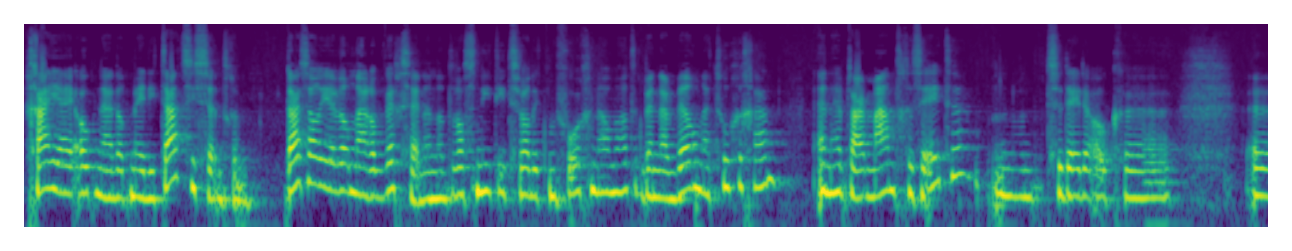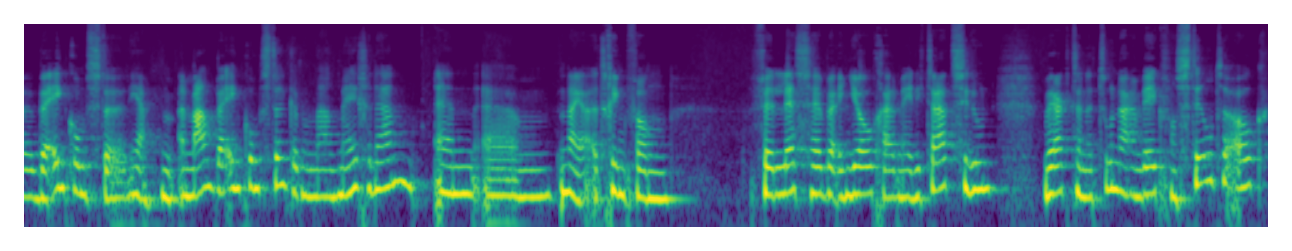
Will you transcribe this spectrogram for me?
ga jij ook naar dat meditatiecentrum? Daar zal jij wel naar op weg zijn. En dat was niet iets wat ik me voorgenomen had. Ik ben daar wel naartoe gegaan en heb daar een maand gezeten. Want ze deden ook eh, bijeenkomsten, ja, een maand bijeenkomsten. Ik heb een maand meegedaan. En ehm, nou ja, het ging van veel les hebben en yoga en meditatie doen. Werkte naartoe naar een week van stilte ook,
